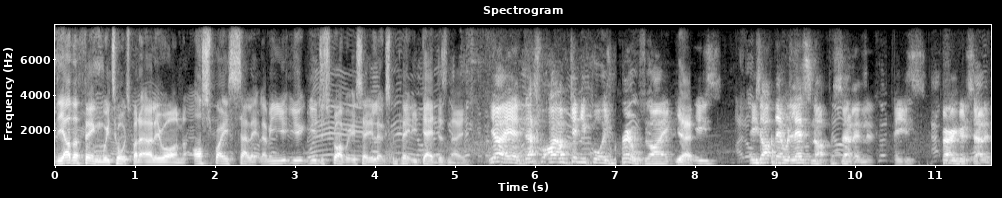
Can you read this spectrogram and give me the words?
The other thing we talked about it earlier on, Ospreay selling. I mean, you, you you describe what you said. He looks completely dead, doesn't he? yeah, yeah, that's what I, I genuinely thought is real. Like, Yeah. he's he's up there with Lesnar for selling. He's very good at selling.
